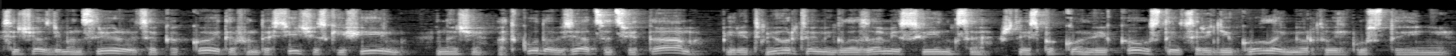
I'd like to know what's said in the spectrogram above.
сейчас демонстрируется какой-то фантастический фильм, иначе откуда взяться цветам перед мертвыми глазами сфинкса, что испокон веков стоит среди голой мертвой пустыни.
